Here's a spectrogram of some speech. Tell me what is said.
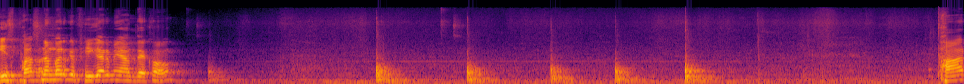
इस फ़र्स्ट नंबर के फिगर में आप देखो। फार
